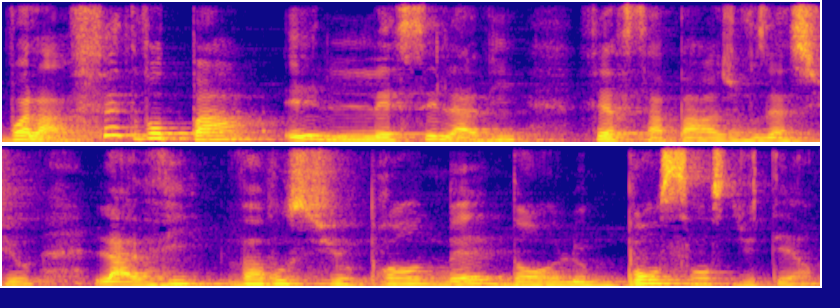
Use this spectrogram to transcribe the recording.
Voilà, faites votre part et laissez la vie faire sa part. Je vous assure, la vie va vous surprendre, mais dans le bon sens du terme.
